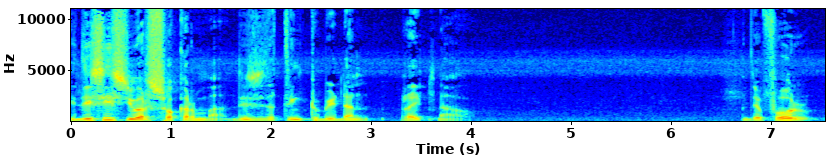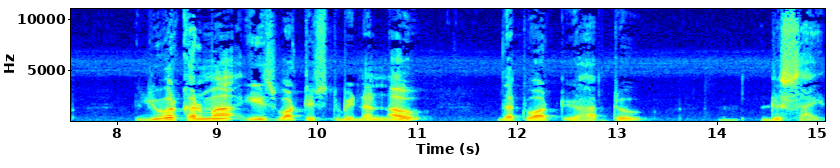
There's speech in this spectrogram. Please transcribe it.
This is your swakarma. This is the thing to be done right now. Therefore, your karma is what is to be done now. That what you have to decide.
